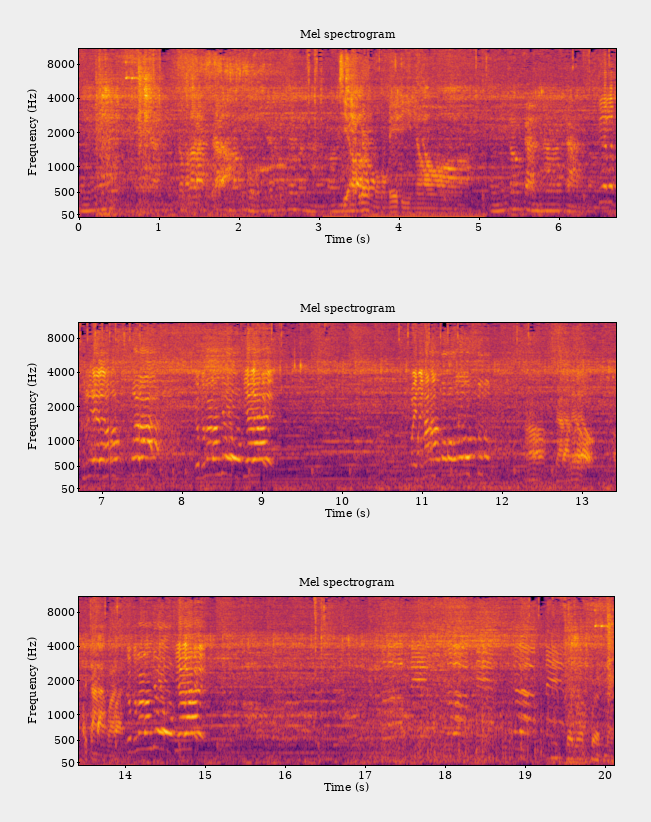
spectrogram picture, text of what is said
ตรงนี้กำลังสามระบบยังไม่ใช่ปัญหาตอนที่นี้เอาลงมองได้ดีนอตรงนี้ต้องการทางอากาศก่อนเตรียมเคลียร์ท้องฟ้ากำลังโยกย้ายไปทางตรงเร็วสุดอ๋อจางแล้วไปต่างจังหวัดกำลังโยกย้ายมีคนมาเปิดใหม่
